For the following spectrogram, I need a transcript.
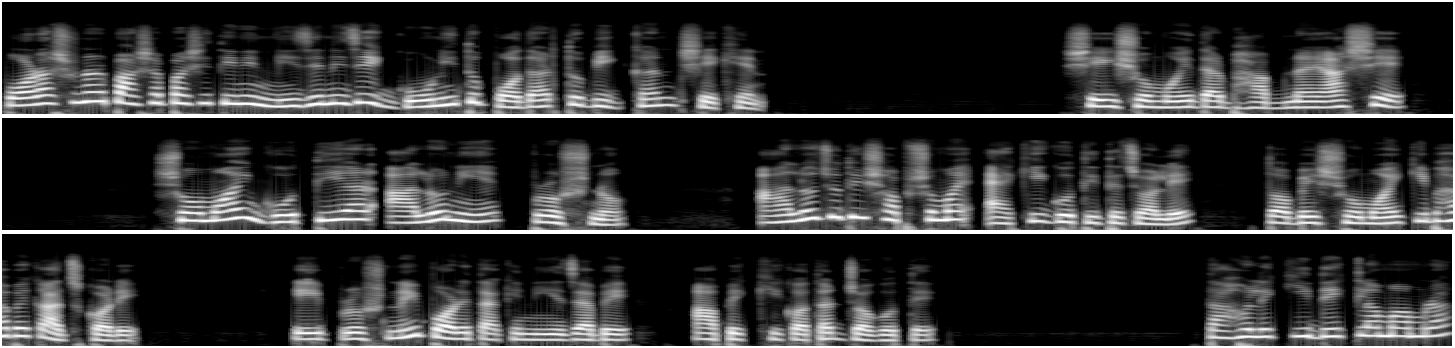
পড়াশোনার পাশাপাশি তিনি নিজে নিজেই গণিত পদার্থবিজ্ঞান শেখেন। সেই সময় তার ভাবনায় আসে, সময় গতি আর আলো নিয়ে প্রশ্ন। আলো যদি সবসময় একই গতিতে চলে তবে সময় কীভাবে কাজ করে? এই প্রশ্নই পরে তাকে নিয়ে যাবে আপেক্ষিকতার জগতে। তাহলে কি দেখলাম আমরা?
